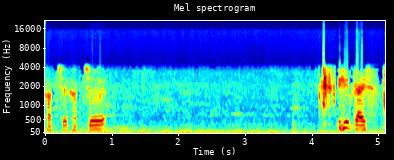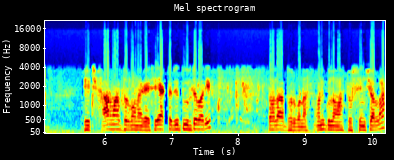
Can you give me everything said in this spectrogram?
খাচ্ছে খাচ্ছে। হিট গাইস হিট, আর মাছ ধরবো না গাইছে একটা যদি তুলতে পারি, তাহলে আর ধরবো না। অনেকগুলো মাছ ধরছি ইনশাল্লাহ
